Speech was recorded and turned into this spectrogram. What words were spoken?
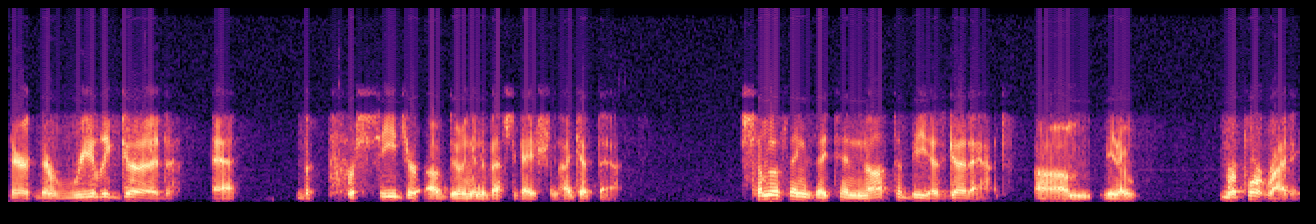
they're they're really good at the procedure of doing an investigation. I get that. Some of the things they tend not to be as good at, um, you know, report writing.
